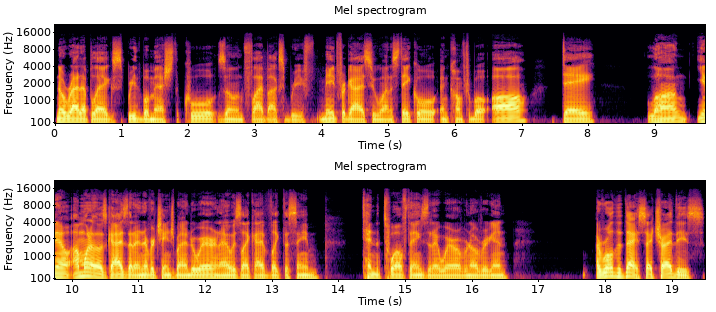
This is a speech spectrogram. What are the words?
No ride up legs, breathable mesh. The Cool Zone Fly Boxer Brief, made for guys who want to stay cool and comfortable all day long. You know, I'm one of those guys that I never change my underwear, and I always like I have like the same 10 to 12 things that I wear over and over again. I rolled the dice. I tried these.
